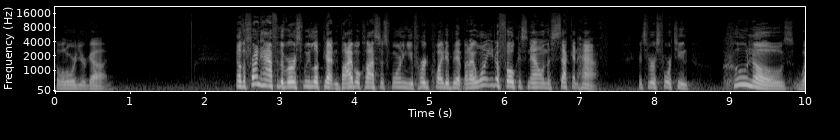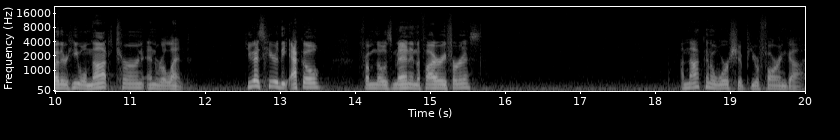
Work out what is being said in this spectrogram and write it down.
for the Lord your God. Now, the front half of the verse we looked at in Bible class this morning, you've heard quite a bit, but I want you to focus now on the second half. It's verse 14. Who knows whether he will not turn and relent? Do you guys hear the echo from those men in the fiery furnace? I'm not going to worship your foreign God.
